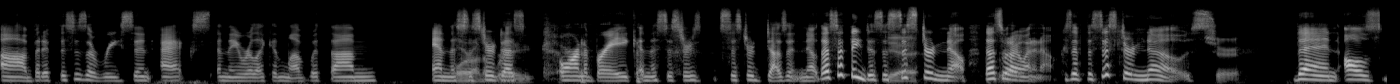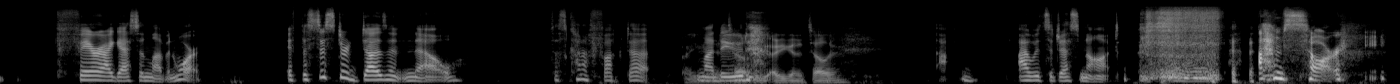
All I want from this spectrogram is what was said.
Uh, but if this is a recent ex and they were like in love with them and the Or sister does or on a break and the sister's sister doesn't know. That's the thing. Does the Yeah. sister know? That's what I want to know. Because if the sister knows, Sure. then all's fair, I guess, in love and war. If the sister doesn't know, that's kind of fucked up. My gonna tell- dude. are you gonna tell her? I would suggest not. I'm sorry.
